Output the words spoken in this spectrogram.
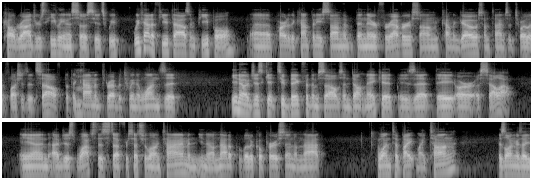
called Rogers Healy and Associates, we've we've had a few thousand people uh, part of the company. Some have been there forever. Some come and go. Sometimes the toilet flushes itself. But the mm. common thread between the ones that, you know, just get too big for themselves and don't make it is that they are a sellout and I've just watched this stuff for such a long time. And, you know, I'm not a political person. I'm not one to bite my tongue as long as I,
